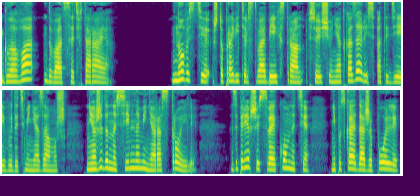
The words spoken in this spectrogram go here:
Глава 22. Новости, что правительства обеих стран все еще не отказались от идеи выдать меня замуж, неожиданно сильно меня расстроили. Заперевшись в своей комнате, не пуская даже Полли,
